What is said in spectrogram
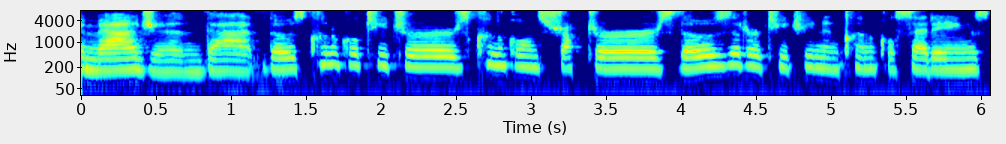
imagine that those clinical teachers, clinical instructors, those that are teaching in clinical settings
